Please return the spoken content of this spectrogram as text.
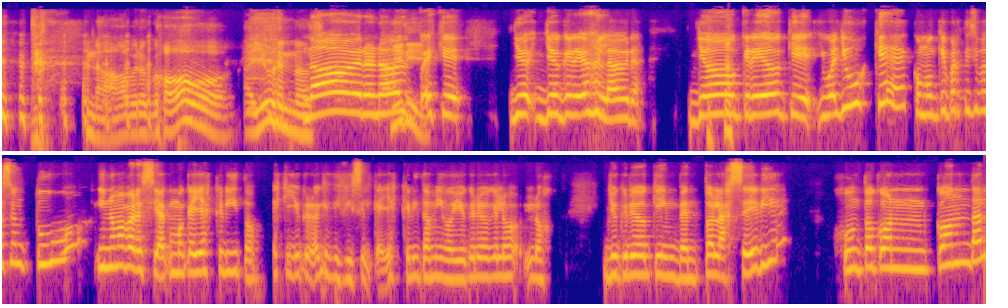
no, pero ¿cómo? Ayúdennos. No, pero no, es que yo, yo creo, Laura, yo creo que, igual yo busqué como qué participación tuvo y no me parecía como que haya escrito. Es que yo creo que es difícil que haya escrito, amigo. Yo creo que los, los yo creo que inventó la serie junto con Condal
